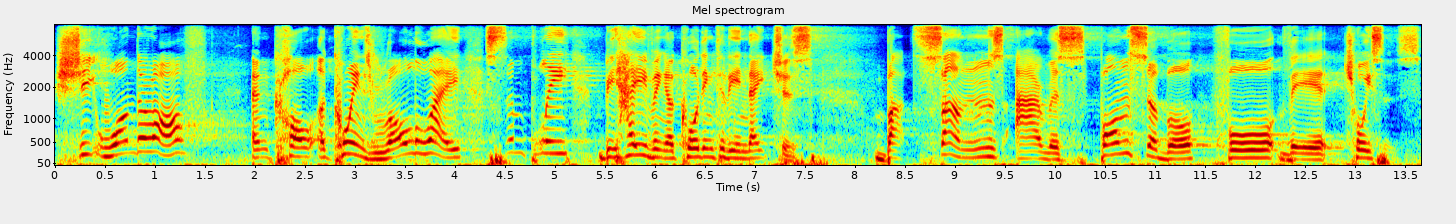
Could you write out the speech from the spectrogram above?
sheep wander off and uh, coins roll away simply behaving according to their natures. But sons are responsible for their choices.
